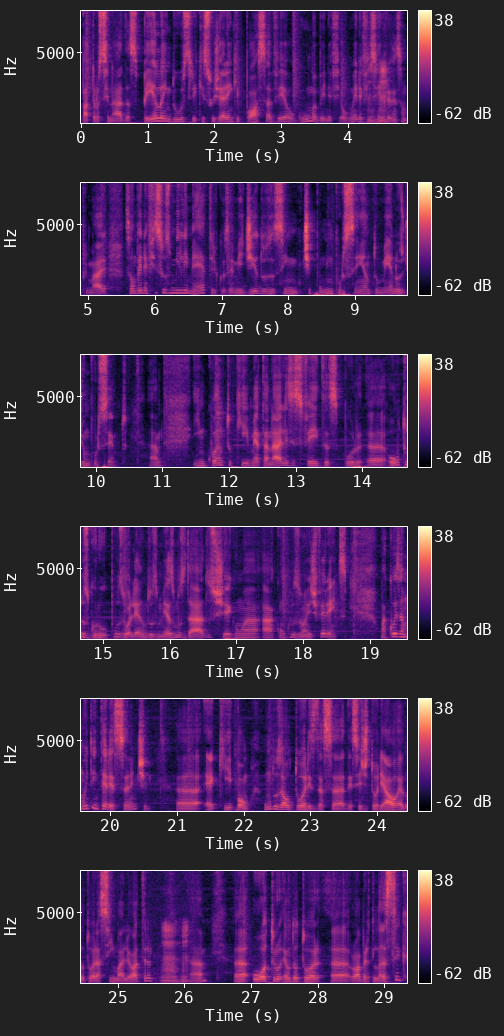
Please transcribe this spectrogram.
patrocinadas pela indústria que sugerem que possa haver alguma benefício, algum benefício uhum. em prevenção primária são benefícios milimétricos, é medidos assim, tipo 1%, menos de 1%. Tá? Enquanto que meta-análises feitas por uh, outros grupos, olhando os mesmos dados, chegam a, a conclusões diferentes. Uma coisa muito interessante uh, é que, bom, um dos autores dessa, desse editorial é o Dr. Assim Malhotra, uhum. tá? uh, o outro é o Dr. Robert Lustig,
